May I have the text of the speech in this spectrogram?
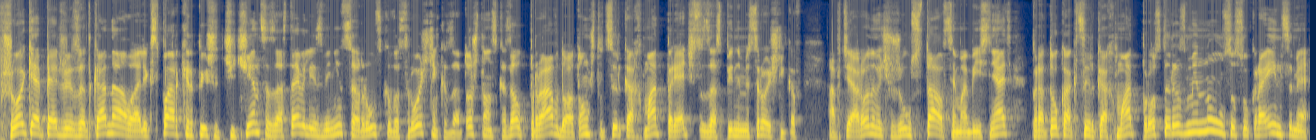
В шоке, опять же, из этого канала. Алекс Паркер пишет, чеченцы заставили извиниться русского срочника за то, что он сказал правду о том, что цирк Ахмат прячется за спинами срочников. Аптиаронович уже устал всем объяснять про то, как цирк Ахмат просто разминулся с украинцами,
